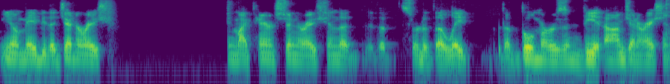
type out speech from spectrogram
you know, maybe the generation, in my parents' generation, the the sort of the late the boomers and Vietnam generation,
